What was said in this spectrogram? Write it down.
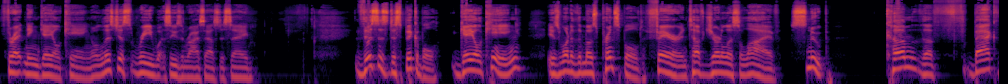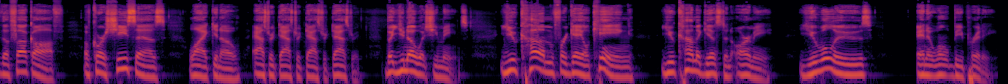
threatening Gayle King. Well, let's just read what Susan Rice has to say. This is despicable. Gayle King is one of the most principled, fair, and tough journalists alive. Snoop, come the f- back the fuck off. Of course, she says, like, you know, asterisk, asterisk, asterisk, asterisk. But you know what she means. You come for Gayle King, you come against an army. You will lose, and it won't be pretty.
